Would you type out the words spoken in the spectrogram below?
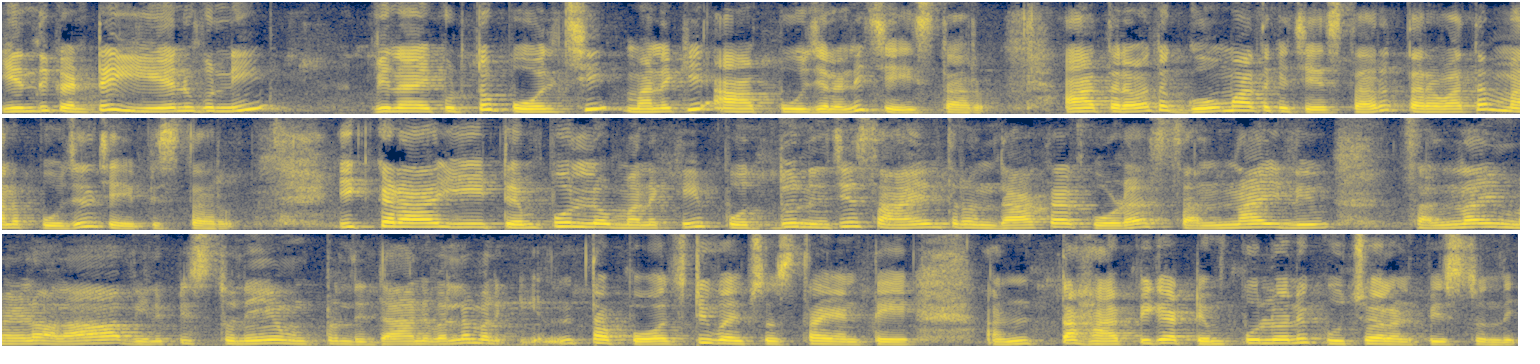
ఎందుకంటే ఏనుగుని వినాయకుడితో పోల్చి మనకి ఆ పూజలని చేయిస్తారు. ఆ తర్వాత గోమాతకి చేస్తారు. తర్వాత మన పూజలు చేయిస్తారు ఇక్కడ ఈ టెంపుల్లో మనకి పొద్దు నుంచి సాయంత్రం దాకా కూడా సన్నాయిలు సన్నాయి మేళం అలా వినిపిస్తూనే ఉంటుంది. దానివల్ల మనకి ఎంత పాజిటివ్ వైబ్స్ వస్తాయంటే అంత హ్యాపీగా టెంపుల్లోనే కూర్చోవాలనిపిస్తుంది.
